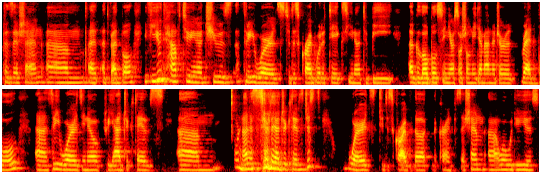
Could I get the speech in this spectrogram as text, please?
position um, at, at red bull if you'd have to you know choose three words to describe what it takes you know to be a global senior social media manager at red bull uh, three words you know three adjectives um, or not necessarily adjectives just words to describe the, the current position uh, what would you use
